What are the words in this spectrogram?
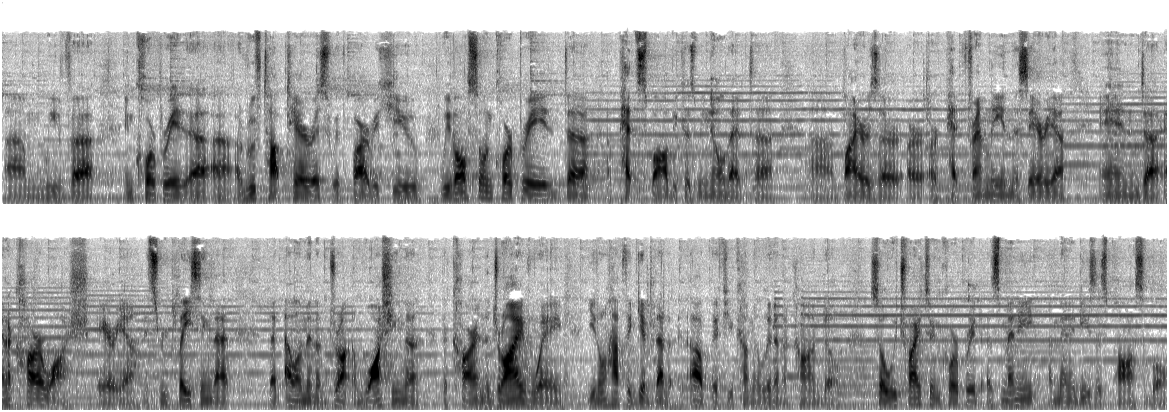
Um, we've uh, incorporated a, a, rooftop terrace with barbecue. We've also incorporated a pet spa because we know that buyers are, are, are, pet friendly in this area and, and a car wash area. It's replacing that that element of washing the, the car in the driveway, you don't have to give that up if you come and live in a condo. So we try to incorporate as many amenities as possible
